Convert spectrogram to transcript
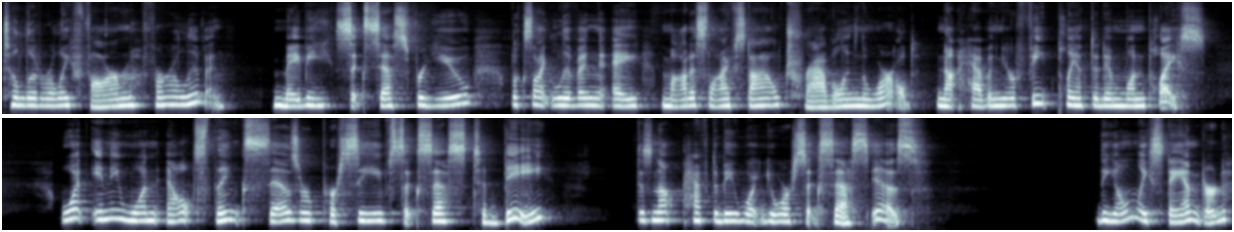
to literally farm for a living. Maybe success for you looks like living a modest lifestyle, traveling the world, not having your feet planted in one place. What anyone else thinks, says, or perceives success to be does not have to be what your success is. The only standard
